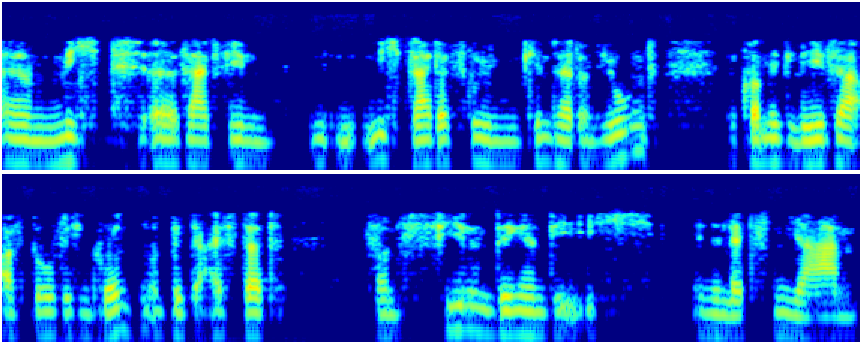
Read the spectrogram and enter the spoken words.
ähm, nicht äh, seit vielen, nicht seit der frühen Kindheit und Jugend. Comic-Leser aus beruflichen Gründen und begeistert von vielen Dingen, die ich in den letzten Jahren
